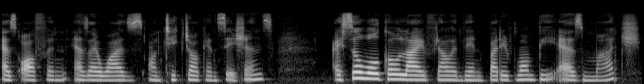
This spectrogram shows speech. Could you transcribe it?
as often as I was on TikTok and sessions. I still will go live now and then, but it won't be as much.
